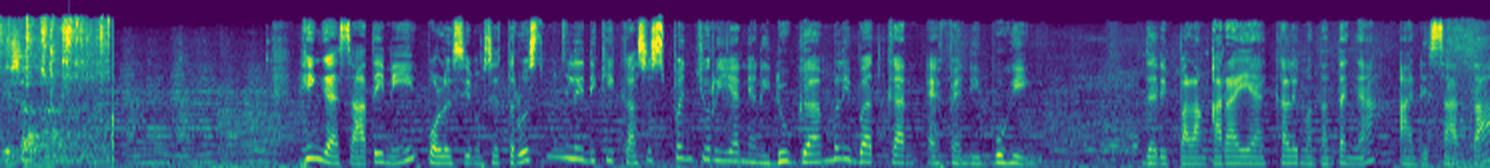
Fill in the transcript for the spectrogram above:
di sana. Hingga saat ini, polisi masih terus menyelidiki kasus pencurian yang diduga melibatkan Effendi Buhing. Dari Palangkaraya, Kalimantan Tengah, Adi Sata,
